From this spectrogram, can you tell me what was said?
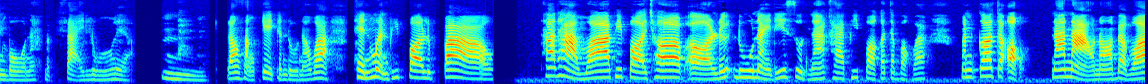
นโบ์นะ แบบสายลุงเลยอะอืม ลองสังเกตกันดูนะว่า เห็นเหมือนพี่ปอหรือเปล่า ถ้าถามว่าพี่ปอชอบเอ่อฤดูไหนที่สุดนะคะ พี่ปอก็จะบอกว่า มันก็จะออกหน้าหนาวเนาะแบบว่า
